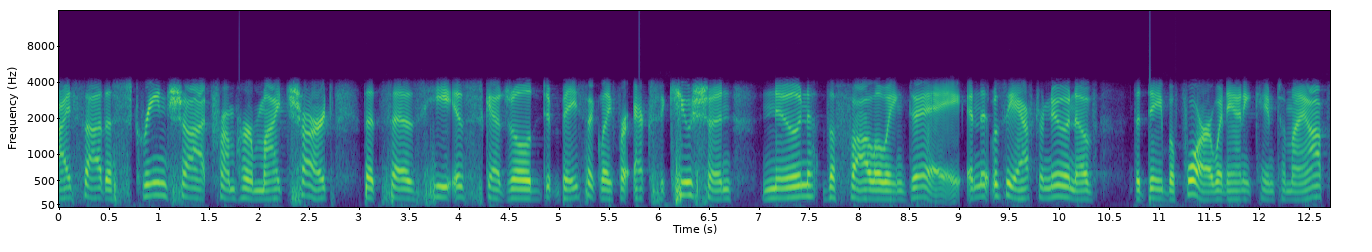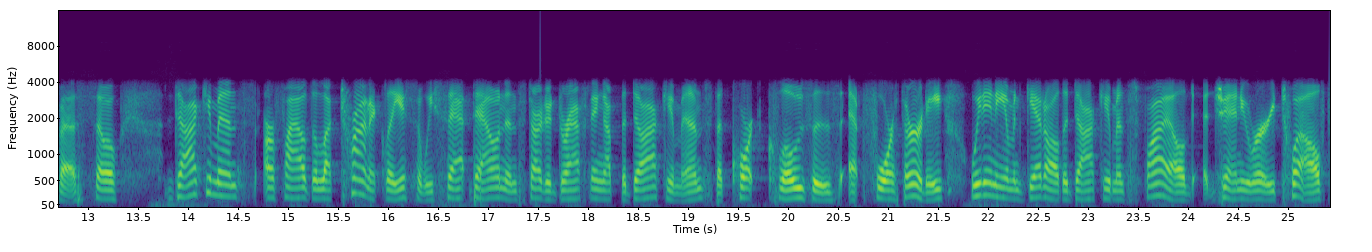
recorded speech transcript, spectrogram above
I saw the screenshot from her My Chart that says he is scheduled basically for execution noon the following day. And it was the afternoon of the day before when Annie came to my office. So documents are filed electronically, so we sat down and started drafting up the documents. The court closes at 4:30. We didn't even get all the documents filed January 12th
